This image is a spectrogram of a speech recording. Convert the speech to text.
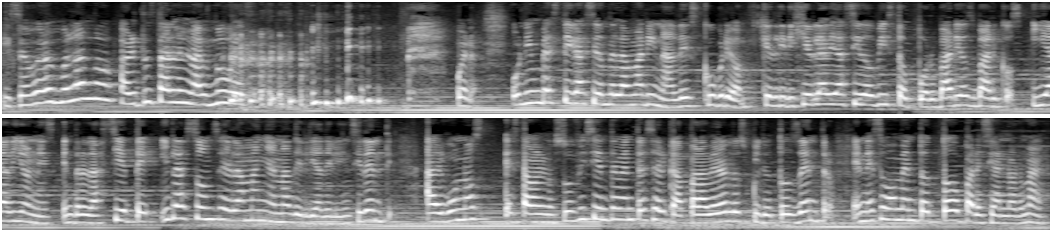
Y se fueron volando. Ahorita están en las nubes. Bueno, una investigación de la Marina descubrió que el dirigible había sido visto por varios barcos y aviones entre las 7 y las 11 de la mañana del día del incidente. Algunos estaban lo suficientemente cerca para ver a los pilotos dentro. En ese momento todo parecía normal.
